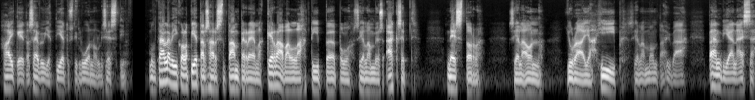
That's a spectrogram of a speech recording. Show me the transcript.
haikeita sävyjä tietysti luonnollisesti. Mutta tällä viikolla Pietarsaaressa, Tampereella, Keravalla Deep Purple, siellä on myös Accept, Nestor, siellä on Jura ja Heap, siellä on monta hyvää bändiä näissä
